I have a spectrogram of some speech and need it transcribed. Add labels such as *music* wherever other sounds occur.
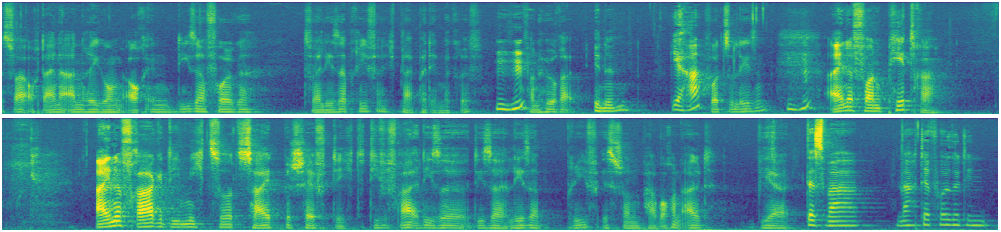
es war auch deine Anregung, auch in dieser Folge zwei Leserbriefe, ich bleibe bei dem Begriff, mhm. von HörerInnen ja. vorzulesen. Mhm. Eine von Petra. Eine Frage, die mich zurzeit beschäftigt. Die Frage, diese, dieser Leserbrief ist schon ein paar Wochen alt. Wir, das war nach der Folge, den.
